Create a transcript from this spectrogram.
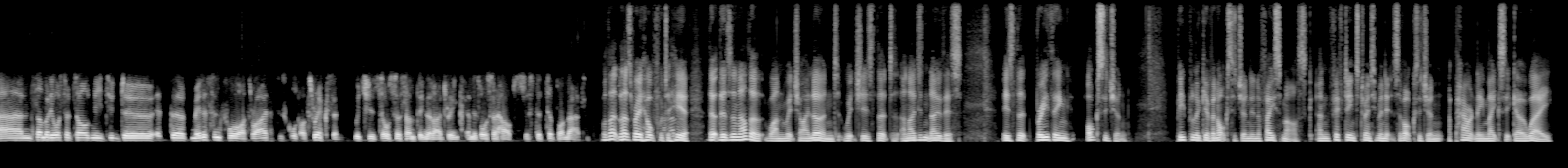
And somebody also told me to do the medicine for arthritis is called Arthrexin, which is also something that I drink, and it also helps. Just a tip on that. Well, that, that's very helpful to um, hear. There's another one which I learned, which is that, and I didn't know this, is that breathing oxygen. People are given oxygen in a face mask, and 15 to 20 minutes of oxygen apparently makes it go away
